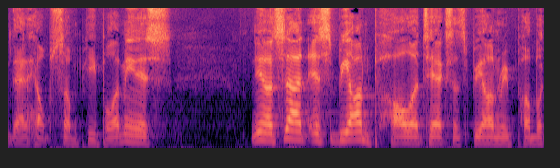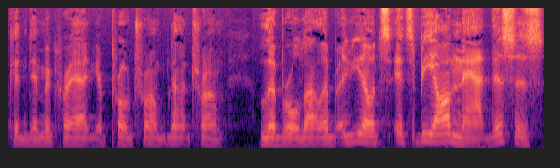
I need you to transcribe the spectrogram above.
that helps some people. I mean, it's you know, it's not. It's beyond politics. It's beyond Republican, Democrat. You're pro-Trump, not Trump. Liberal, not liberal. You know, it's it's beyond that. This is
